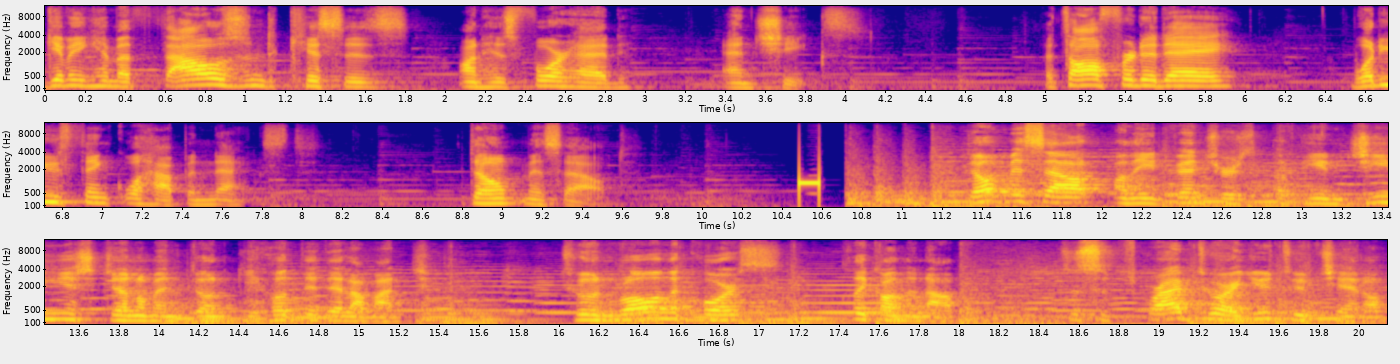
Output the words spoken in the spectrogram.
giving him a thousand kisses on his forehead and cheeks. That's all for today. What do you think will happen next? Don't miss out. Don't miss out on the adventures of the ingenious gentleman Don Quixote de la Mancha. To enroll in the course, click on the novel. To subscribe to our YouTube channel,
